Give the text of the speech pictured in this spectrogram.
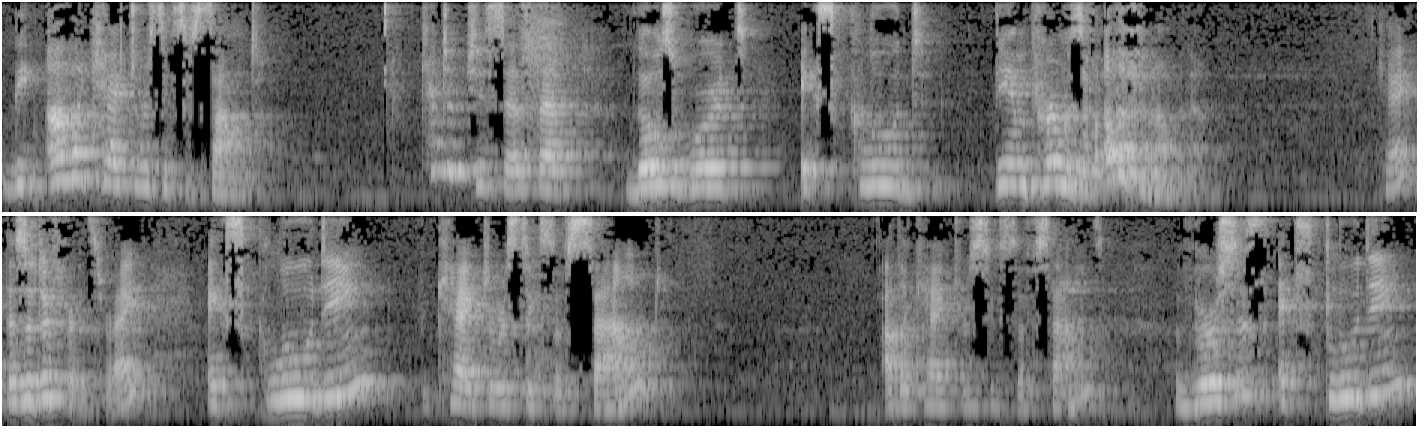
the other characteristics of sound. Khedrubje says that those words exclude the impermanence of other phenomena. Okay, there's a difference, right? Excluding the characteristics of sound, other characteristics of sound, versus excluding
